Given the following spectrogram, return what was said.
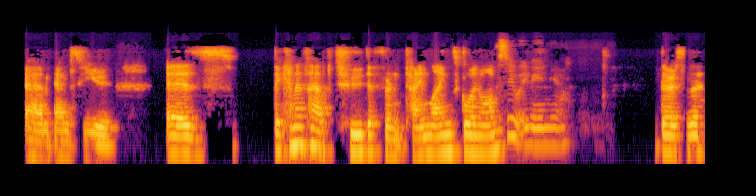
um, MCU is they kind of have two different timelines going on. I see what you mean, yeah. There's the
